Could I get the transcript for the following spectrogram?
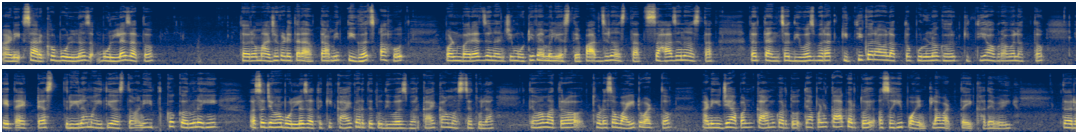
आणि सारखं बोलणं ज- बोललं जातं. तर माझ्याकडे तर आता आम्ही तिघंच आहोत पण बऱ्याच जणांची मोठी फॅमिली असते पाच जणं असतात सहा जणं असतात. तर त्यांचं दिवसभरात किती करावं लागतं पूर्ण घर किती आवरावं लागतं हे त्या एकट्या स्त्रीला माहिती असतं आणि इतकं करूनही असं जेव्हा बोललं जातं की काय करते तू दिवसभर? काय काम असते तुला? तेव्हा मात्र थोडंसं वाईट वाटतं आणि जे आपण काम करतो ते आपण का करतो आहे असंही पॉईंटला वाटतं एखाद्या वेळी. तर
